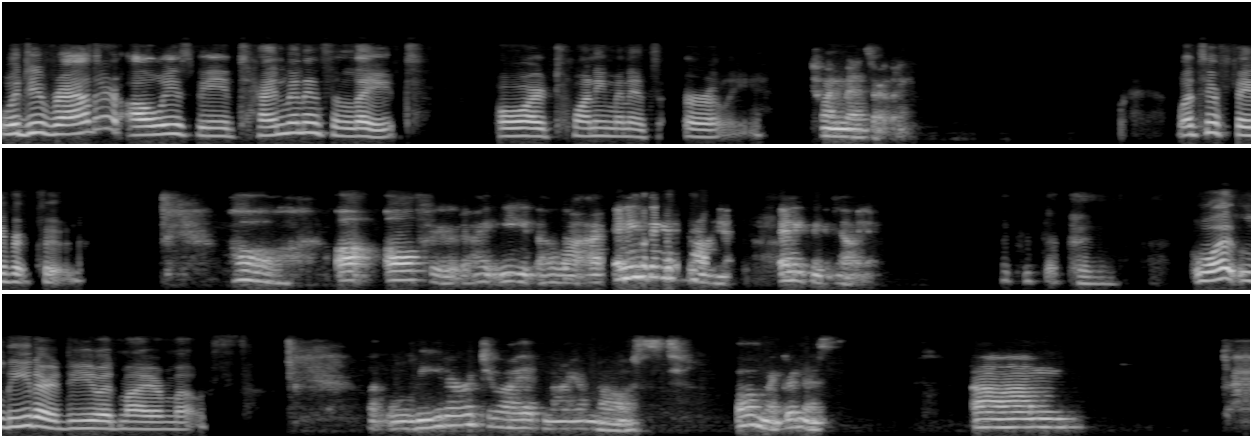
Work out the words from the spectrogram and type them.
Would you rather always be 10 minutes late or 20 minutes early? 20 minutes early. What's your favorite food? Oh, all, all food. I eat a lot. Anything Italian. Anything Italian. what leader do you admire most? What leader do I admire most? Oh my goodness. Um, I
